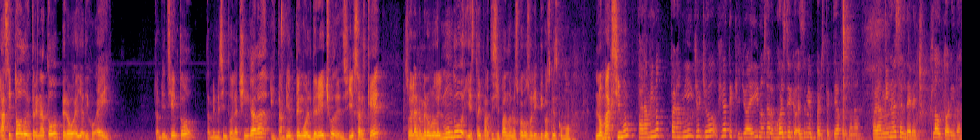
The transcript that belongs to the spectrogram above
hace todo, entrena todo, pero ella dijo: hey, también siento, también me siento de la chingada y también tengo el derecho de decir, ¿sabes qué? Soy la número uno del mundo y estoy participando en los Juegos Olímpicos, que es como lo máximo. Para mí no, para mí, yo, yo, fíjate que yo ahí, no sé, a lo mejor estoy, esa es mi perspectiva personal. Para mí no es el derecho, es la autoridad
